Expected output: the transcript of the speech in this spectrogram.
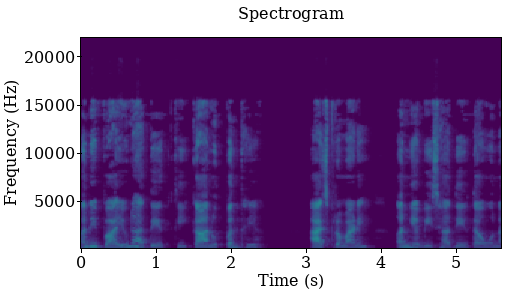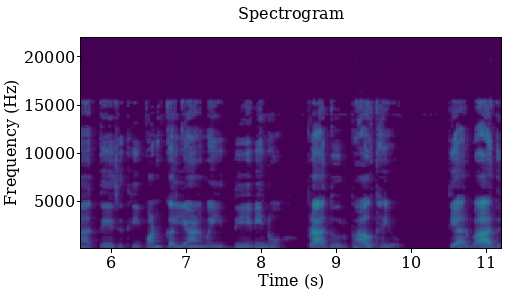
અને વાયુના તેજથી કાન ઉત્પન્ન થયા. આ જ પ્રમાણે અન્ય બીજા દેવતાઓના તેજથી પણ કલ્યાણમયી દેવીનો પ્રાદુર્ભાવ થયો. ત્યારબાદ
